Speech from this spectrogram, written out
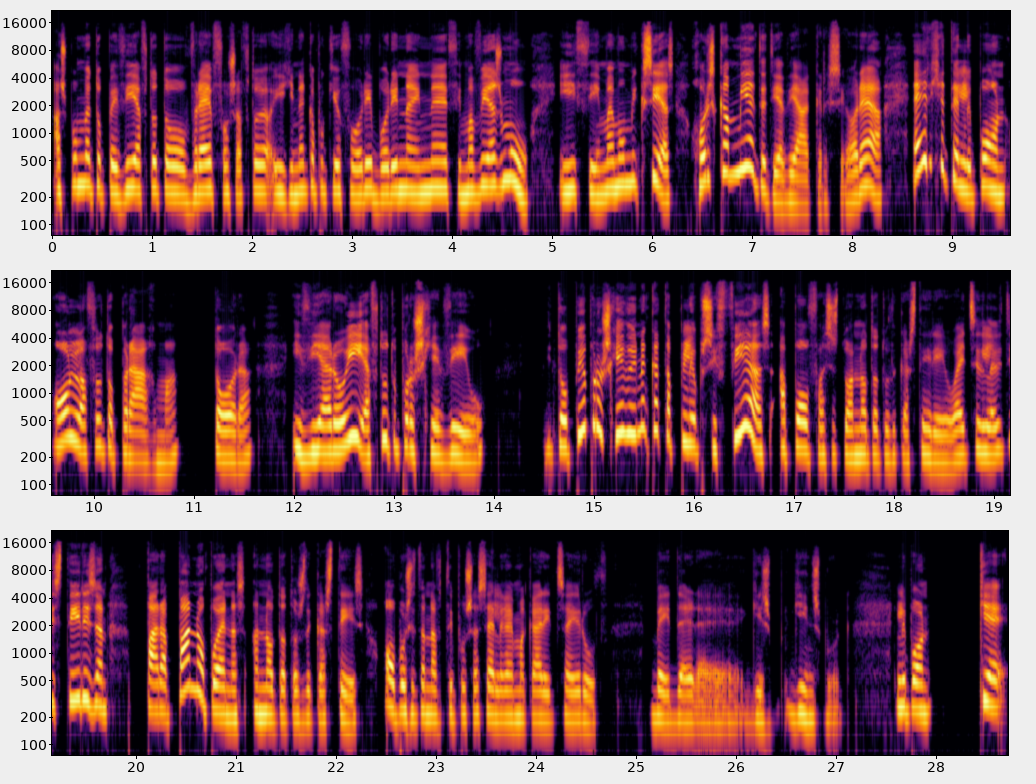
ας πούμε το παιδί αυτό το βρέφος, αυτό, η γυναίκα που κυοφορεί μπορεί να είναι θύμα βιασμού ή θύμα αιμομιξίας, χωρίς καμία τέτοια διάκριση, ωραία. Έρχεται λοιπόν όλο αυτό το πράγμα τώρα, η διαρροή αυτού του προσχεδίου, το οποίο προσχέδιο είναι κατά πλειοψηφίας απόφασης του ανώτατου δικαστηρίου. Έτσι, δηλαδή τη στήριζαν παραπάνω από ένας ανώτατος δικαστής, όπως ήταν αυτή που σας έλεγα η Μακαρίτσα η Ρουθ Μπέιντερ Γκίνσμπουργκ. Λοιπόν, και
